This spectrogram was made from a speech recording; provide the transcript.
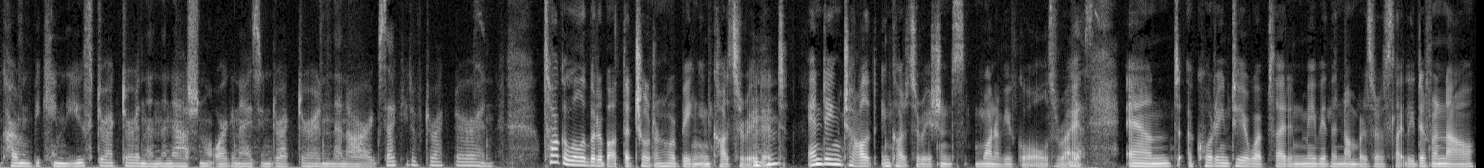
Carmen became the youth director and then the national organizing director and then our executive director. And talk a little bit about the children who are being incarcerated. Mm-hmm. Ending child incarceration is one of your goals, right? Yes. And according to your website, and maybe the numbers are slightly different now,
